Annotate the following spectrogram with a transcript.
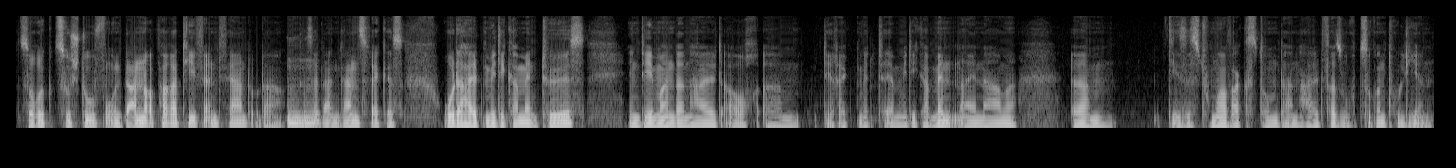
zurückzustufen und dann operativ entfernt oder mhm. dass er dann ganz weg ist. Oder halt medikamentös, indem man dann halt auch ähm, direkt mit der Medikamenteneinnahme ähm, dieses Tumorwachstum dann halt versucht zu kontrollieren.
